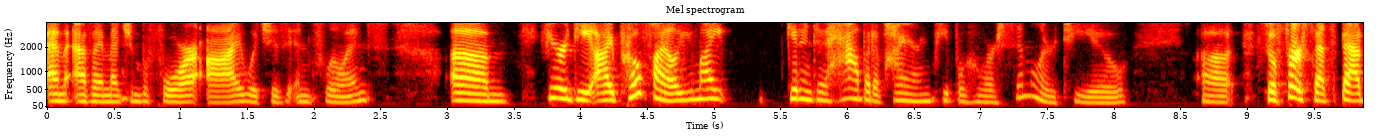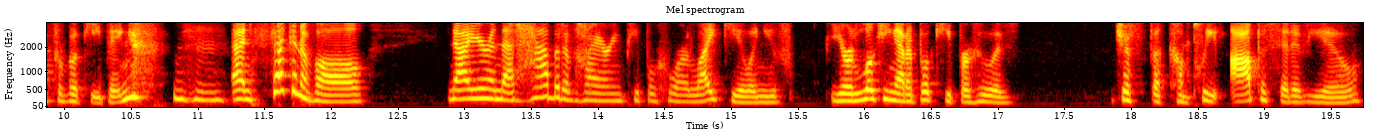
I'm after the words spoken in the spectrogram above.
and as I mentioned before, I, which is influence. Um, if you're a DI profile, you might get into the habit of hiring people who are similar to you uh, so first, that's bad for bookkeeping, mm-hmm. and second of all, now you're in that habit of hiring people who are like you, and you've you're looking at a bookkeeper who is just the complete opposite of you,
